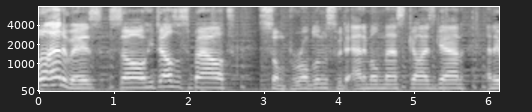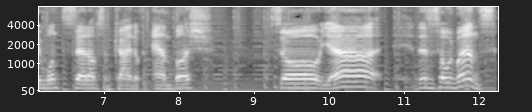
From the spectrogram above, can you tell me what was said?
Well, anyways, so he tells us about some problems with the animal mask guys again, and they want to set up some kind of ambush. So, yeah, this is how it went.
